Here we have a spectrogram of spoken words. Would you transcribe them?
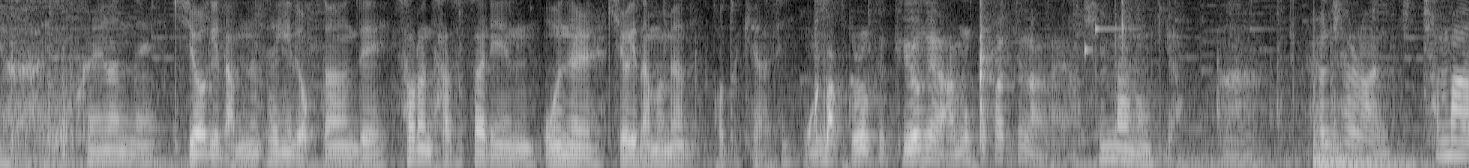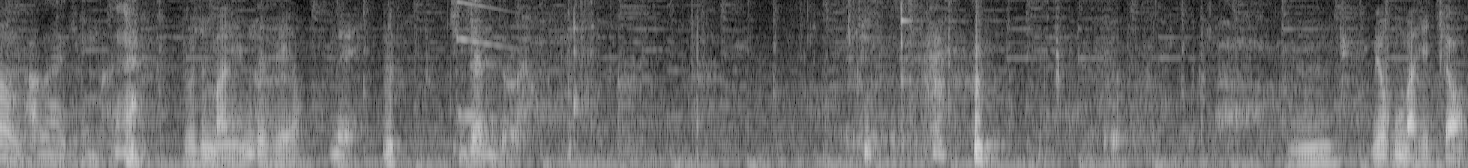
야 이거 큰일 났네 기억에 남는 생일이 없다는데 35살인 오늘 기억에 남으면 어떻게 하지? 막 그렇게 기억에 남을 것 같진 않아요. 10만 원 기억 아 현찰로 한 천만 원 받아야 기억나죠? 요즘 많이 힘드세요? 네. 진짜 힘들어요. 미역국 맛있죠?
